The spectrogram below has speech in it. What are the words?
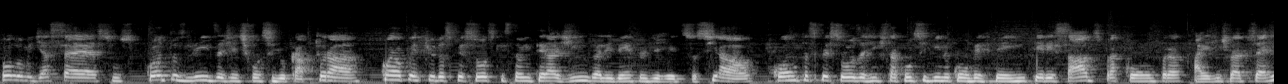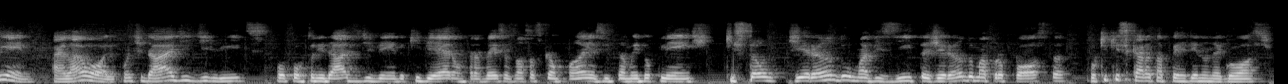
volume de acessos, quantos leads a gente conseguiu capturar, qual é o perfil das pessoas que estão interagindo ali dentro de rede social, quantas pessoas a gente está conseguindo converter interessados para compra, aí a gente vai para o CRM. Aí lá olha quantidade de leads, oportunidades de venda que vieram através das nossas campanhas e também do cliente, que estão gerando uma visita, gerando uma proposta, o que, que esse cara está perdendo no negócio,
